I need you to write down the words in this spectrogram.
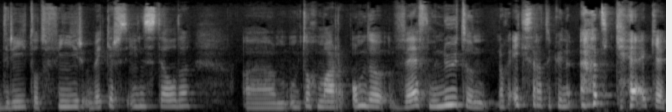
drie tot vier wekkers instelde. Um, om toch maar om de vijf minuten nog extra te kunnen uitkijken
